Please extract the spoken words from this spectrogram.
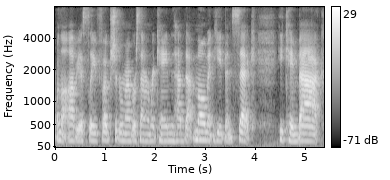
well, not obviously, folks should remember Senator McCain had that moment. He'd been sick, he came back.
